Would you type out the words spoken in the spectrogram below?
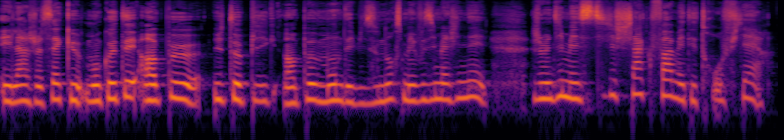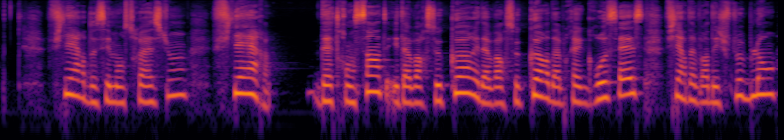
Et là, je sais que mon côté un peu utopique, un peu monde des bisounours, mais vous imaginez, je me dis, mais si chaque femme était trop fière, fière de ses menstruations, fière d'être enceinte et d'avoir ce corps et d'avoir ce corps d'après grossesse, fière d'avoir des cheveux blancs,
